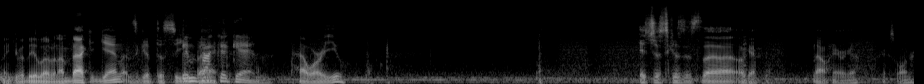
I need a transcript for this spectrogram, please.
Thank you for the 11. I'm back again. It's good to see you I'm back. back again. How are you? It's just because it's the... Okay. No, here we go. Here's one.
